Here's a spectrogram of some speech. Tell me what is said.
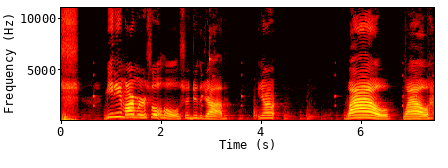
medium armor assault hull should do the job. You know. Wow. Wow.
